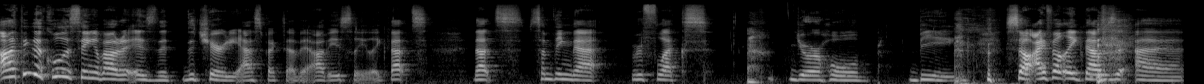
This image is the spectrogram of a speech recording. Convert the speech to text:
I think the coolest thing about it is the the charity aspect of it. Obviously, like that's that's something that reflects your whole being. so I felt like that was uh,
